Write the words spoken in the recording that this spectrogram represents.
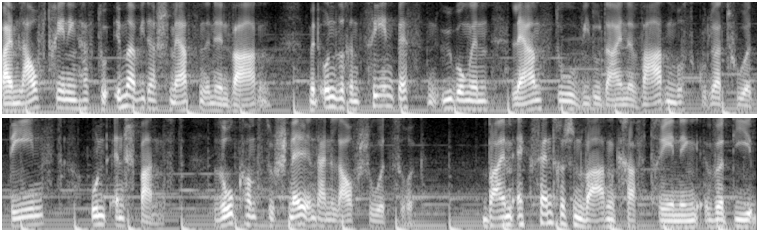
Beim Lauftraining hast du immer wieder Schmerzen in den Waden. Mit unseren 10 besten Übungen lernst du, wie du deine Wadenmuskulatur dehnst und entspannst. So kommst du schnell in deine Laufschuhe zurück. Beim exzentrischen Wadenkrafttraining wird die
